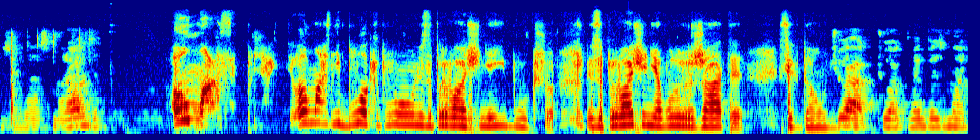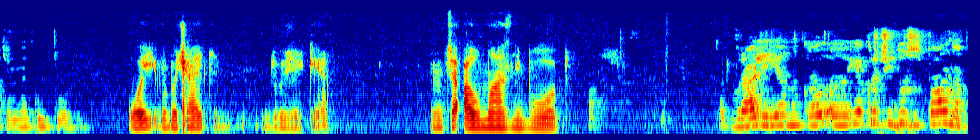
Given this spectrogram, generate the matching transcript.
Зелена смарагди? Алмази, блядь. Алмазні блоки, по-моєму, не за привачення, їбу, якщо. Не за привачення, я буду ржати. Всіх даунів. Чувак, чувак, ми без матів, ми культурні. Ой, вибачайте, друзяки. Ну, Це алмазні блоки. Так, в ралі я накал. е, Я, коротше, йду зі спауна.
